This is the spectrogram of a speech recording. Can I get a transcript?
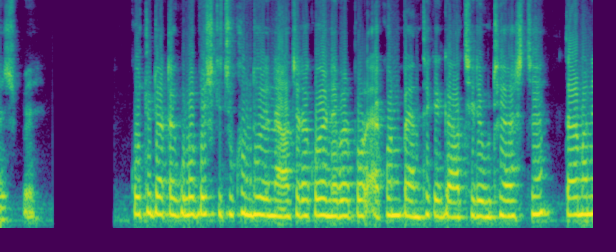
আসবে। কচু ডাটাগুলো বেশ কিছুক্ষণ ধরে নাড়াচাড়া করে নেবার পর এখন প্যান থেকে গা ছেড়ে উঠে আসছে। তার মানে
